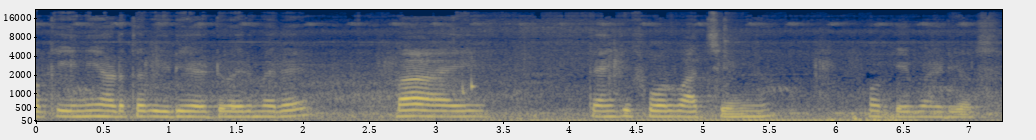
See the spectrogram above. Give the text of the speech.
ഓക്കെ ഇനി അടുത്ത വീഡിയോ ആയിട്ട് വരും വരെ. Bye. Thank you for watching. Okay, bye videos.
